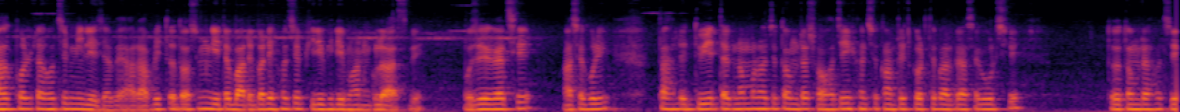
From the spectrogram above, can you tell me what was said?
ভাগফলটা হচ্ছে মিলে যাবে, আর আবৃত দশমিক এটা বারে বারে হচ্ছে ফিরে ফিরে মানগুলো আসবে। বোঝা গেছে? আশা করি। তাহলে দুইয়ের দাগ নম্বর হচ্ছে তোমরা সহজেই হচ্ছে কমপ্লিট করতে পারবে, আশা করছি। তো তোমরা হচ্ছে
